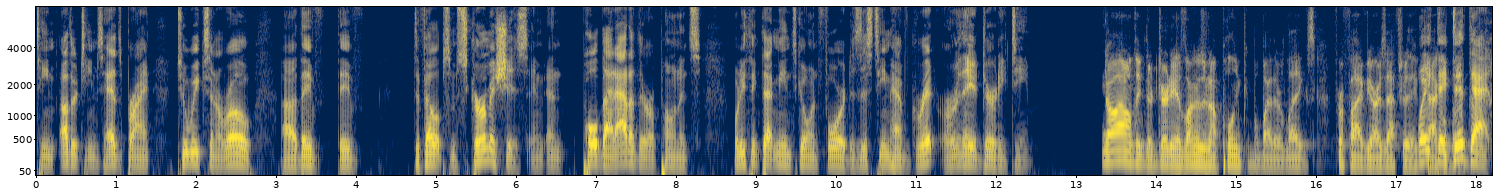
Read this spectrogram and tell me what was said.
team other teams' heads. Bryant, two weeks in a row, uh, they've they've developed some skirmishes and and pulled that out of their opponents. What do you think that means going forward? Does this team have grit, or are they a dirty team? No, I don't think they're dirty as long as they're not pulling people by their legs for five yards after they. Wait, they them. did that.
